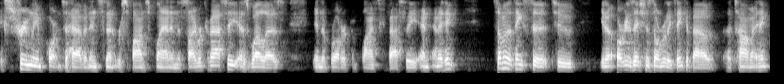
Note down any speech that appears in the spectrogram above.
extremely important to have an incident response plan in the cyber capacity as well as in the broader compliance capacity. And, and I think some of the things to, to you know, organizations don't really think about, uh, Tom, I think,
